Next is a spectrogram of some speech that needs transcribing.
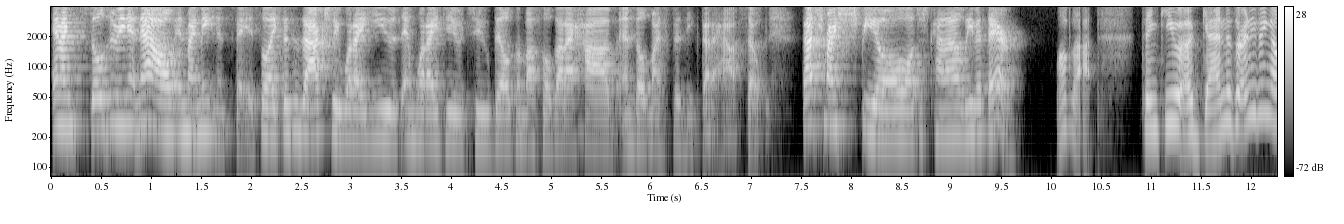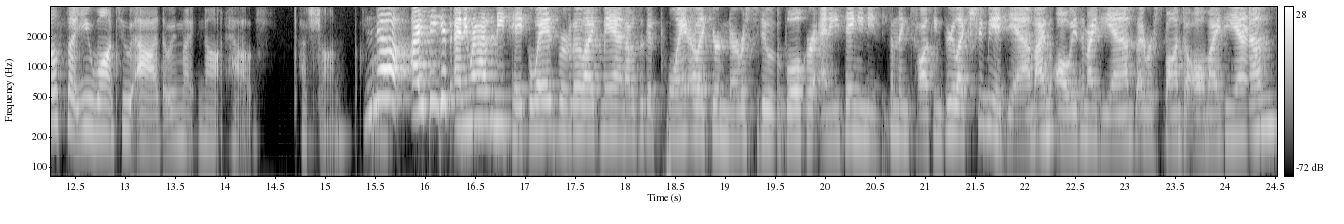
and I'm still doing it now in my maintenance phase. So, like, this is actually what I use and what I do to build the muscle that I have and build my physique that I have. So, that's my spiel. I'll just kind of leave it there. love that thank you again is there anything else that you want to add that we might not have touched on before? No, I think if anyone has any takeaways where they're like, man, that was a good point, or like you're nervous to do a bulk or anything, you need something talking through, like shoot me a DM. I'm always in my DMs. I respond to all my DMs.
